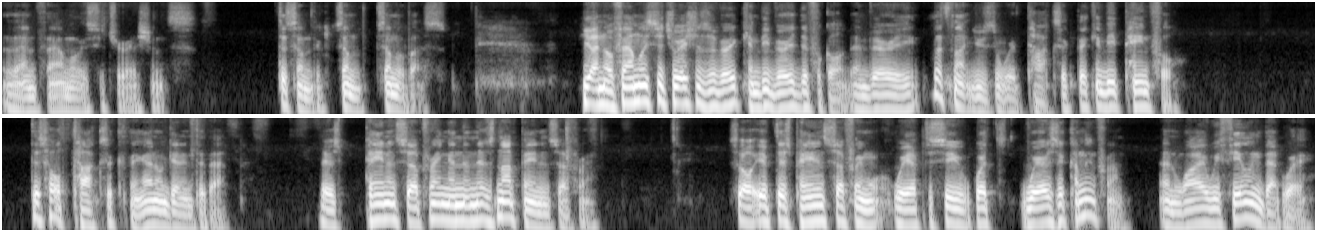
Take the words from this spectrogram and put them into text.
than family situations. To some, some, some of us. Yeah, no, family situations are very, can be very difficult and very, let's not use the word toxic, they can be painful. This whole toxic thing, I don't get into that. There's pain and suffering, and then there's not pain and suffering. So if there's pain and suffering, we have to see what, where is it coming from and why are we feeling that way?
